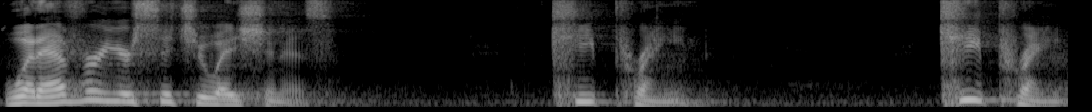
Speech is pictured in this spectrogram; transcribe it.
whatever your situation is, keep praying. Keep praying.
